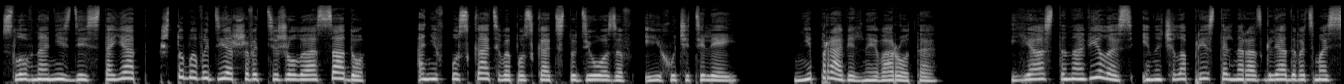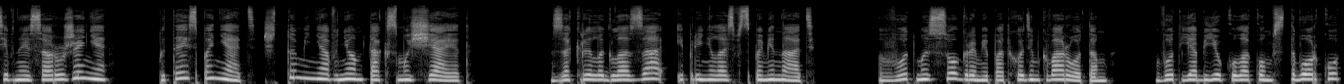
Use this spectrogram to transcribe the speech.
Словно они здесь стоят, чтобы выдерживать тяжелую осаду, а не впускать выпускать студиозов и их учителей. Неправильные ворота. Я остановилась и начала пристально разглядывать массивные сооружения, пытаясь понять, что меня в нем так смущает. Закрыла глаза и принялась вспоминать. Вот мы с ограми подходим к воротам. Вот я бью кулаком в створку,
